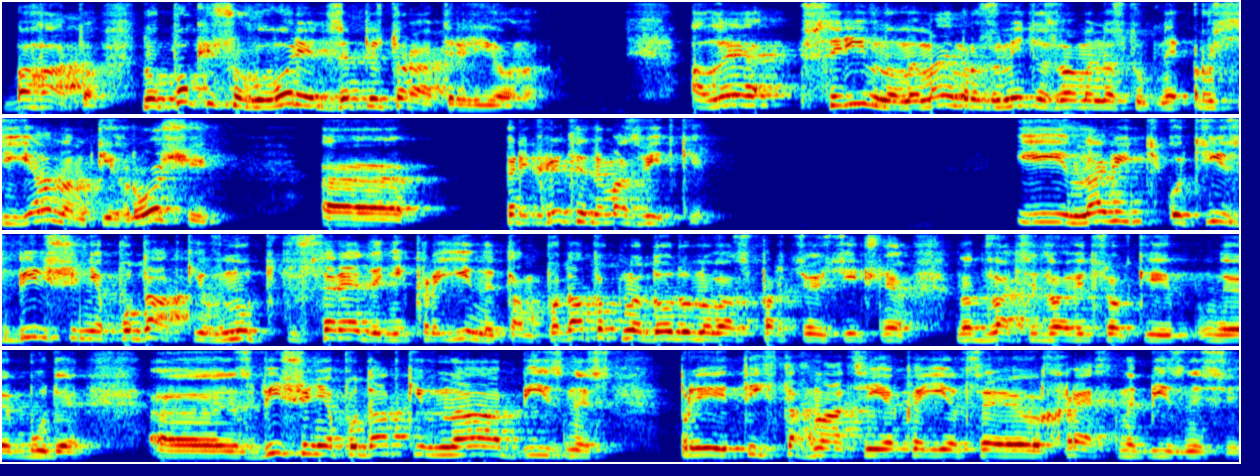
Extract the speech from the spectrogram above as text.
багато. Ну, поки що говорять за півтора трильйона. Але все рівно ми маємо розуміти з вами наступне: росіянам ті гроші е, перекрити нема звідки. І навіть оті збільшення податків внут- всередині країни, там податок на додану вас з 1 січня на 22% е, буде, е, збільшення податків на бізнес при тій стагнації, яка є, це хрест на бізнесі.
